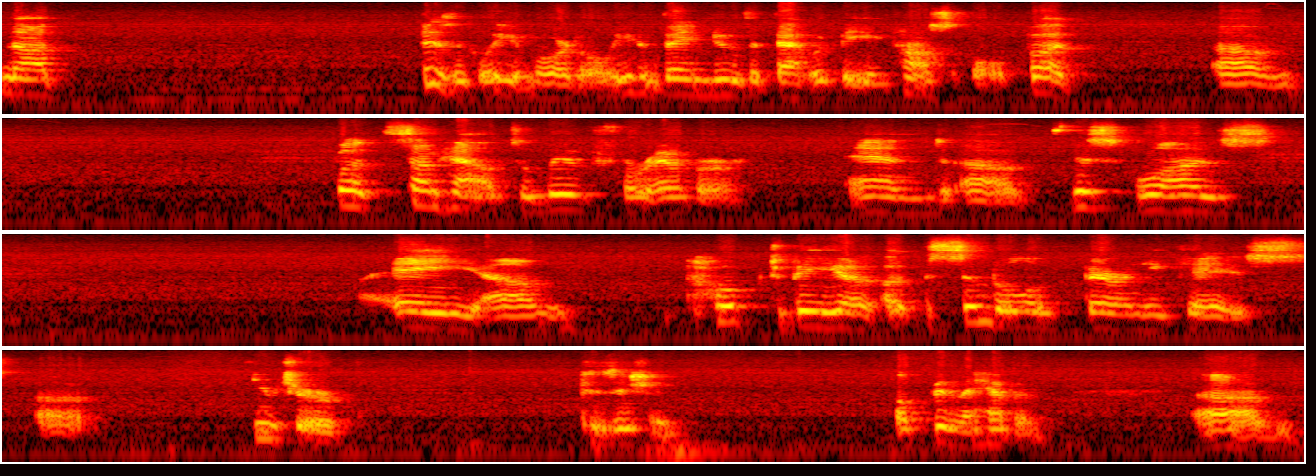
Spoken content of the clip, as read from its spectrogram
not physically immortal. Even they knew that that would be impossible, but um, but somehow to live forever. And uh, this was a um, hope to be a, a, symbol of Berenike's uh, future position up in the heaven. Um,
